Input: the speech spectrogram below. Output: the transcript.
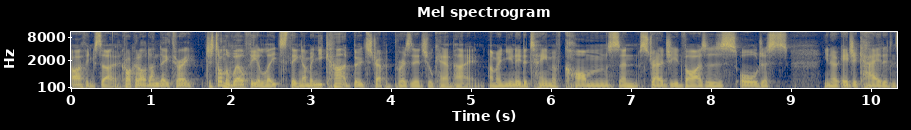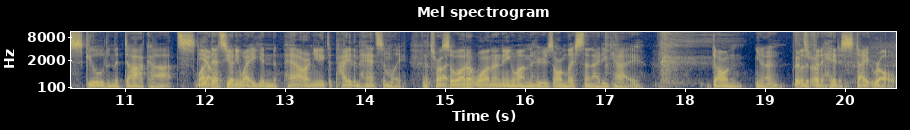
I think so. Crocodile Dundee 3. Just on the wealthy elites thing, I mean, you can't bootstrap a presidential campaign. I mean, you need a team of comms and strategy advisors, all just, you know, educated and skilled in the dark arts. Like, Yep. that's the only way you get into power, and you need to pay them handsomely. That's right. So I don't want anyone who's on less than 80K going, you know, for the, for the head of state role.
